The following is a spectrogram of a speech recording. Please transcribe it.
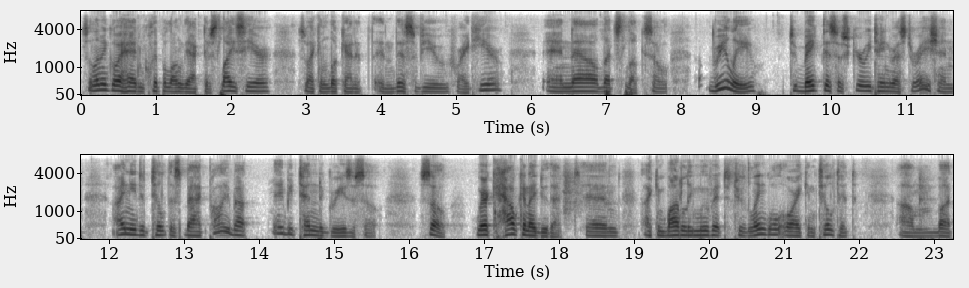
So let me go ahead and clip along the active slice here so I can look at it in this view right here. And now let's look. So really, to make this a screw retained restoration, I need to tilt this back probably about maybe 10 degrees or so. So where how can I do that? And I can bodily move it to the lingual or I can tilt it. Um, but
